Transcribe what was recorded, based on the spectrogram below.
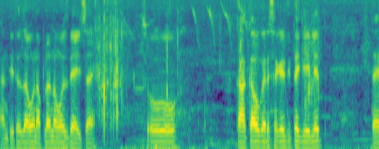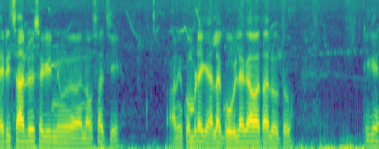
आणि तिथं जाऊन आपला नवस द्यायचा आहे. सो काका वगैरे सगळे तिथे गेलेत. तयारी चालू आहे सगळी निव नवसाची. आम्ही कोंबडे घ्यायला गोवल्या गावात आलो होतो. ठीक आहे?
